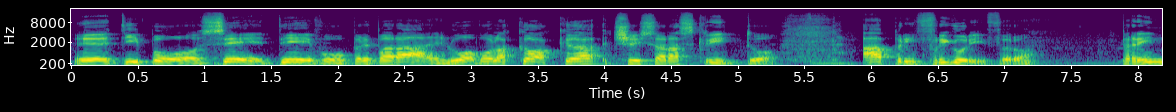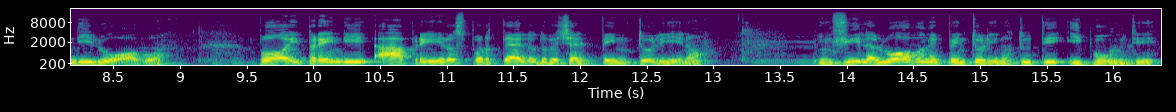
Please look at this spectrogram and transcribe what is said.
eh, tipo se devo preparare l'uovo alla cocca ci sarà scritto apri il frigorifero, prendi l'uovo, poi prendi, apri lo sportello dove c'è il pentolino, infila l'uovo nel pentolino, tutti i punti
